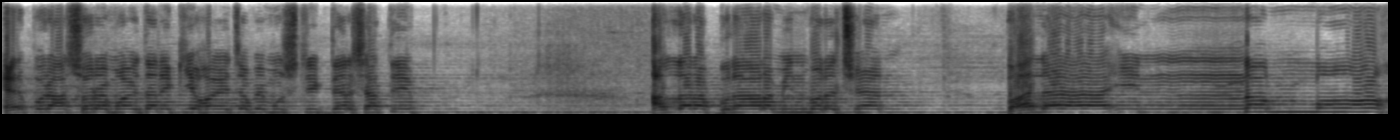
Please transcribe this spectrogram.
এরপরে আসরে ময়দানে কি হয়ে যাবে মুশরিকদের সাথে? আল্লাহ রাব্বুল আলামিন বলেছেন, বালা ইন্নাল্লাহ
